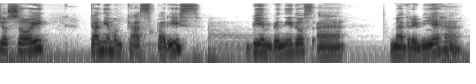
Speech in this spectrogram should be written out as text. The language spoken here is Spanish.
Yo soy Tania Montaz París. Bienvenidos a Madre Vieja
